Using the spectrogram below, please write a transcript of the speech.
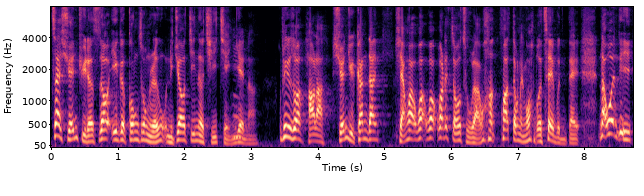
在选举的时候，一个公众人物，你就要经得起检验啊。嗯譬如说，好了，选举简单，想话我我我来走出来，我我当然我不测问题。那问题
